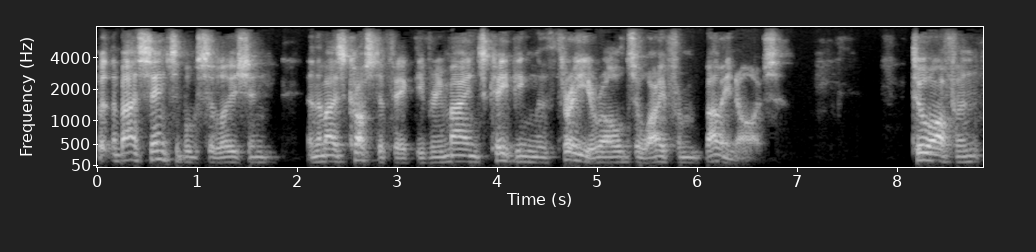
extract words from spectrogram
But the most sensible solution and the most cost effective remains keeping the three-year-olds away from Bowie knives. Too often,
